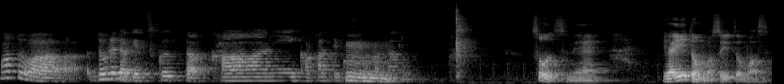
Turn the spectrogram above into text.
うんうん、あとはどれだけ作ったかにかかってくるのかなと、うんうん、そうですね。いやいいと思いますいいと思います。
